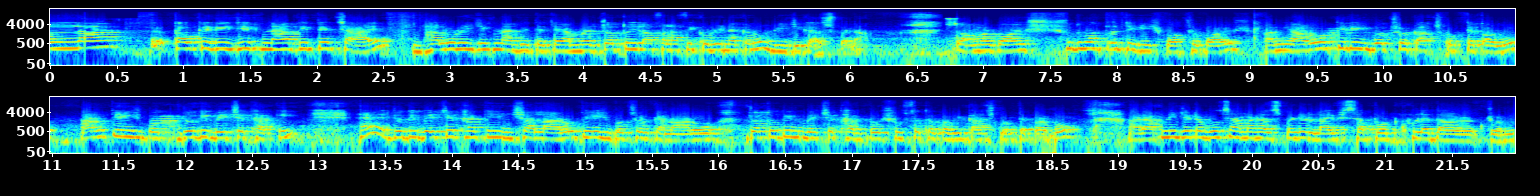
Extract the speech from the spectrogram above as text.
আল্লাহ কাউকে রিজিক না দিতে চায়, ভালো রিজিক না দিতে চায়, আমরা যতই লাফালাফি করি না কেন, রিজিক আসবে না। তো আমার বয়স শুধুমাত্র তিরিশ বছর বয়স। আমি আরও তিরিশ বছর কাজ করতে পারব। আরও তিরিশ বছর যদি বেঁচে থাকি হ্যাঁ যদি বেঁচে থাকি, ইনশাল্লাহ আরও তিরিশ বছর কেন? আরও যতদিন বেঁচে থাকব, সুস্থ থাকব, আমি কাজ করতে পারব। আর আপনি যেটা বলছেন, আমার হাজবেন্ডের লাইফ সাপোর্ট খুলে দেওয়ার জন্য।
